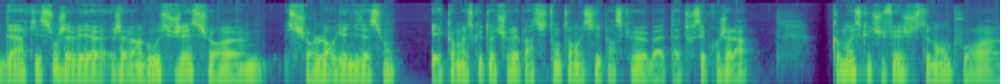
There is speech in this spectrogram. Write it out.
dernières questions, j'avais j'avais un gros sujet sur, sur l'organisation et comment est-ce que toi tu répartis ton temps aussi? Parce que bah, tu as tous ces projets-là. Comment est-ce que tu fais justement pour, euh,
